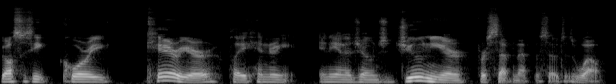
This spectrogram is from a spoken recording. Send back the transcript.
We also see Corey Carrier play Henry Indiana Jones Jr. for seven episodes as well.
